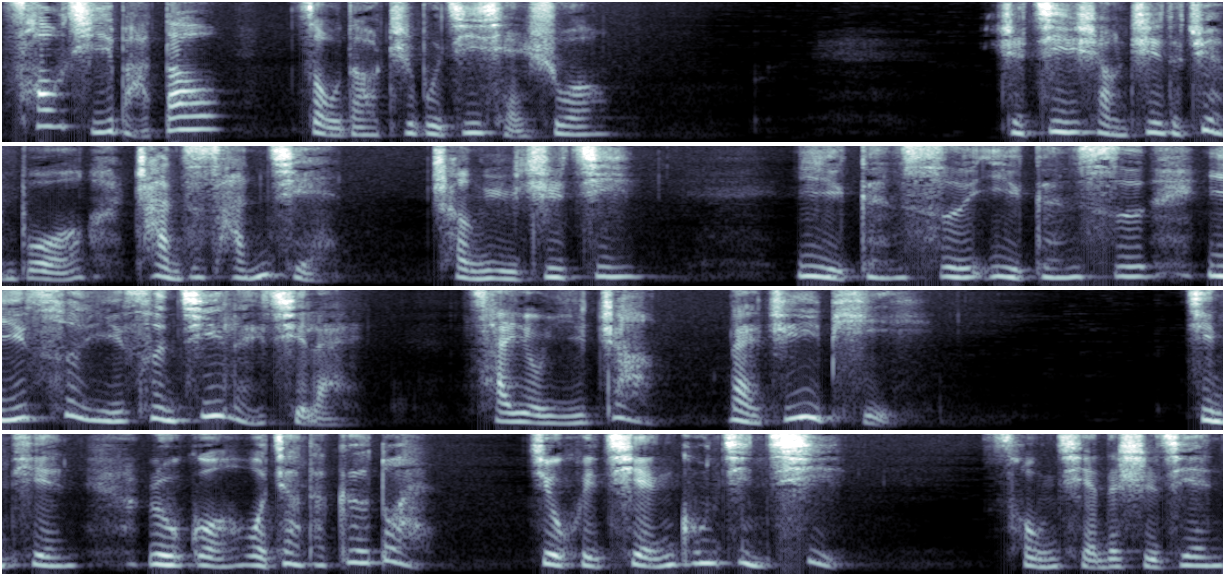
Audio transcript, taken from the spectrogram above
操起一把刀，走到织布机前说。这机上织的绢帛产自蚕茧，成于织机，一根丝一根丝，一寸一寸积累起来，才有一丈乃至一匹。今天如果我将它割断，就会前功尽弃，从前的时间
